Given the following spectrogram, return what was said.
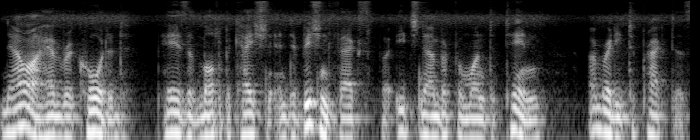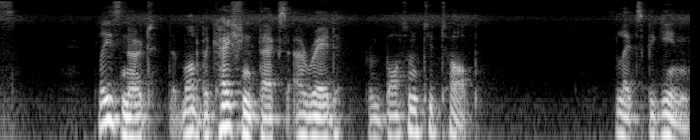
Now I have recorded pairs of multiplication and division facts for each number from 1 to 10, I'm ready to practice. Please note that multiplication facts are read from bottom to top. So let's begin.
